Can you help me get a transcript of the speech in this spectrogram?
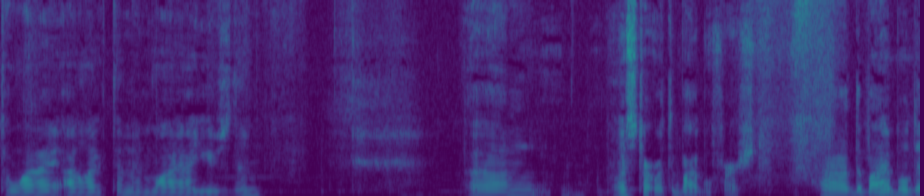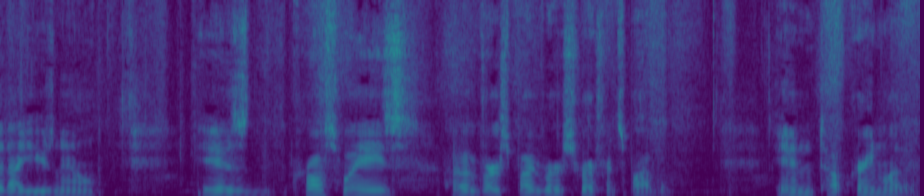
to why I like them and why I use them. Um, let's start with the Bible first. Uh, the Bible that I use now is Crossway's a verse by verse reference Bible in top grain leather.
